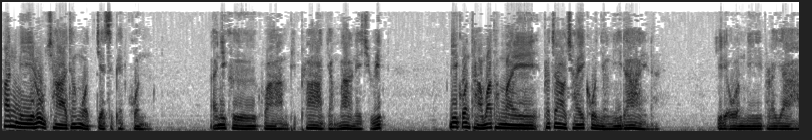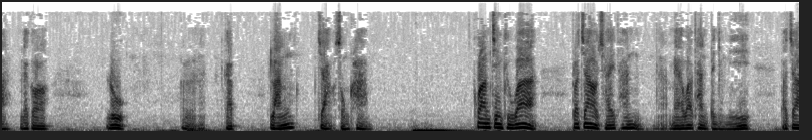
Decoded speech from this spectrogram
ท่านมีลูกชายทั้งหมดเจ็ดสิบเอ็ดคน อันนี้คือความผิดพลาดอย่างมากในชีวิต มีคนถามว่าทำไมพระเจ้าใช้คนอย่างนี้ได้นะ กิเดโอนมีภรรยาแล้วก็ลูกครับ หลังจากสงคราม ความจริงคือว่าพระเจ้าใช้ท่านแม้ว่าท่านเป็นอย่างนี้ พระเจ้า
